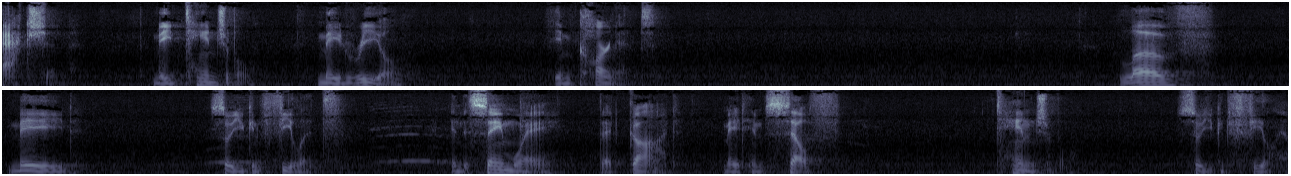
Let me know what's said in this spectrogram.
action, made tangible, made real, incarnate. Love made so you can feel it in the same way that God made himself tangible so you could feel him.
